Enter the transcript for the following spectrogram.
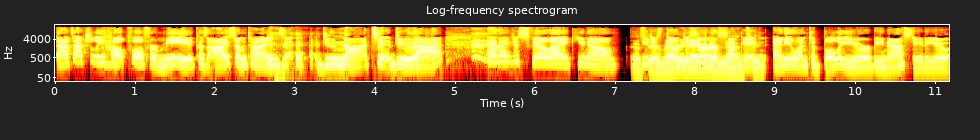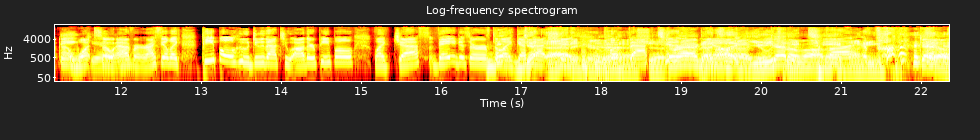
That's actually helpful for me because I sometimes do not do that. And I just feel like, you know, Yes, you just don't deserve fucking Nancy. anyone to bully you or be nasty to you uh, Thank you. whatsoever. I feel like people who do that to other people, like Jeff, they deserve to like get, that shit here put that back shit. to Drag them. them you That's know on. like you? Get to 'em a on. T, But- honey. But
